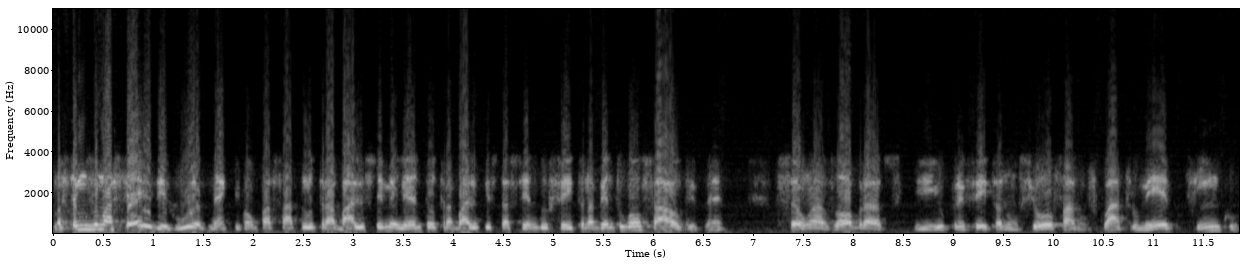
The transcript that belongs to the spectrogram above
Nós temos uma série de ruas, né, que vão passar pelo trabalho semelhante ao trabalho que está sendo feito na Bento Gonçalves, né? São as obras que o prefeito anunciou faz uns quatro meses, cinco,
